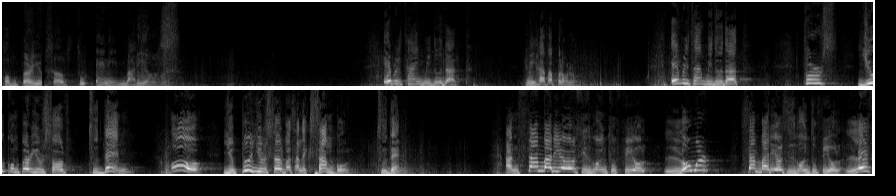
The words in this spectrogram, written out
compare yourselves to anybody else. Every time we do that, we have a problem. Every time we do that, first you compare yourself to them, or you put yourself as an example to them. And somebody else is going to feel lower, somebody else is going to feel less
